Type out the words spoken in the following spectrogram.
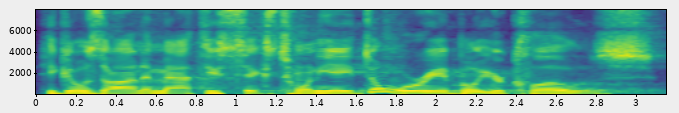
He goes on in Matthew 6 28, don't worry about your clothes.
